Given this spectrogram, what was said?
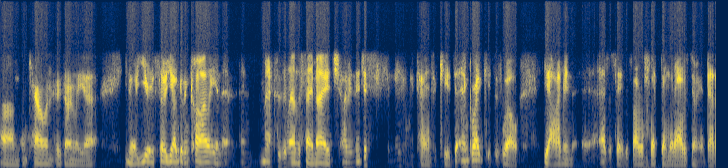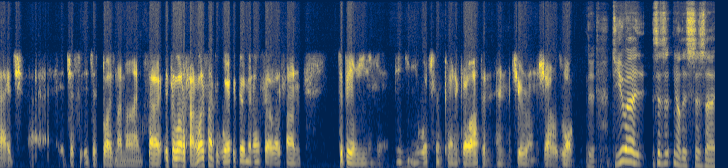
Um, and Carolyn, who's only uh, you know a year or so younger than Kylie, and, and, and Max is around the same age. I mean, they're just phenomenally talented kids and great kids as well. Yeah, I mean, as I said, if I reflect on what I was doing at that age, uh, it just it just blows my mind. So it's a lot of fun. A lot of fun to work with them, and also a lot of fun to be you know, watch them kind of grow up and, and mature on the show as well. Do you uh this is you know this is uh,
